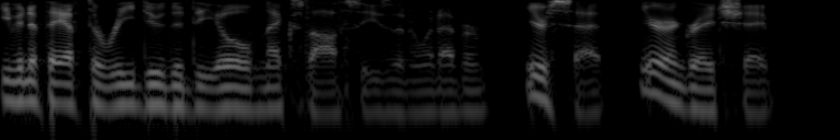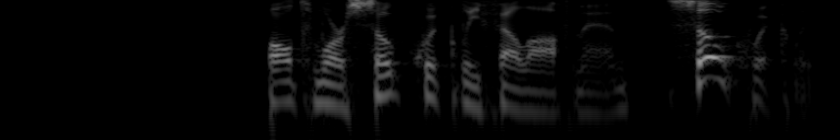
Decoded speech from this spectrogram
Even if they have to redo the deal next offseason or whatever, you're set. You're in great shape. Baltimore so quickly fell off, man. So quickly.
